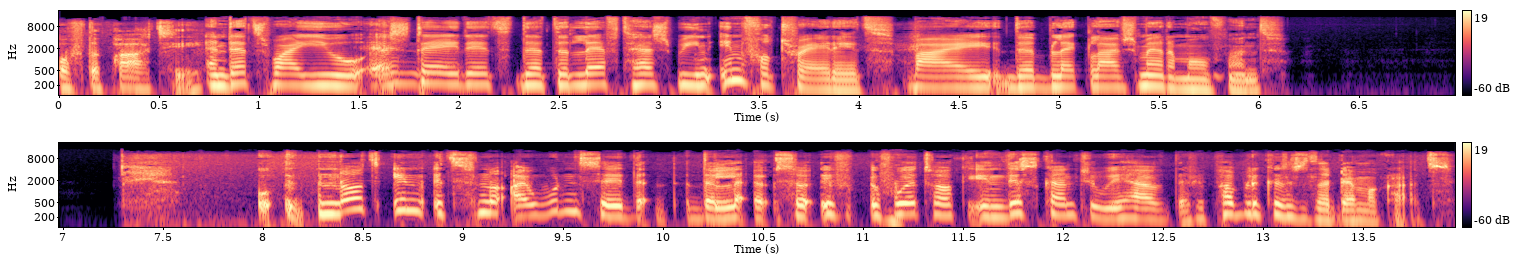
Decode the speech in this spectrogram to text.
of the party. And that's why you and stated that the left has been infiltrated by the Black Lives Matter movement. Not in it's not i wouldn't say that the so if, if we're talking in this country we have the republicans and the democrats.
